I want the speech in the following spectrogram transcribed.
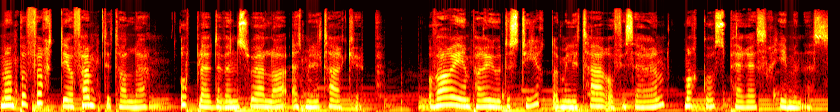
Men på 40- og 50-tallet opplevde Venezuela et militærkupp, og var i en periode styrt av militæroffiseren Marcos Pérez Jiménez.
